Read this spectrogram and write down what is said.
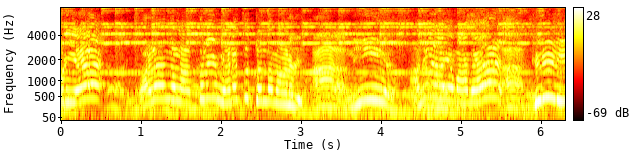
இருக்கக்கூடிய பழங்கள் அத்தனையும் எனக்கு சொந்தமானது. நீ அநியாயமாக திருடி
